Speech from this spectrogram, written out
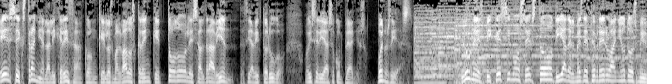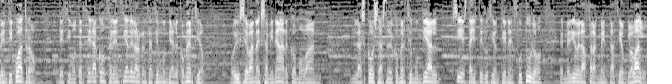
Es extraña la ligereza con que los malvados creen que todo les saldrá bien, decía Víctor Hugo. Hoy sería su cumpleaños. Buenos días. Lunes, vigésimo sexto día del mes de febrero, año 2024. Decimotercera conferencia de la Organización Mundial del Comercio. Hoy se van a examinar cómo van las cosas en el comercio mundial, si esta institución tiene futuro en medio de la fragmentación global.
